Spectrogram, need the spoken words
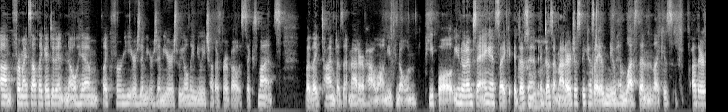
um, for myself, like I didn't know him like for years and years and years. We only knew each other for about six months. But like time doesn't matter of how long you've known people. You know what I'm saying? It's like it doesn't Absolutely. it doesn't matter just because I knew him less than like his other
